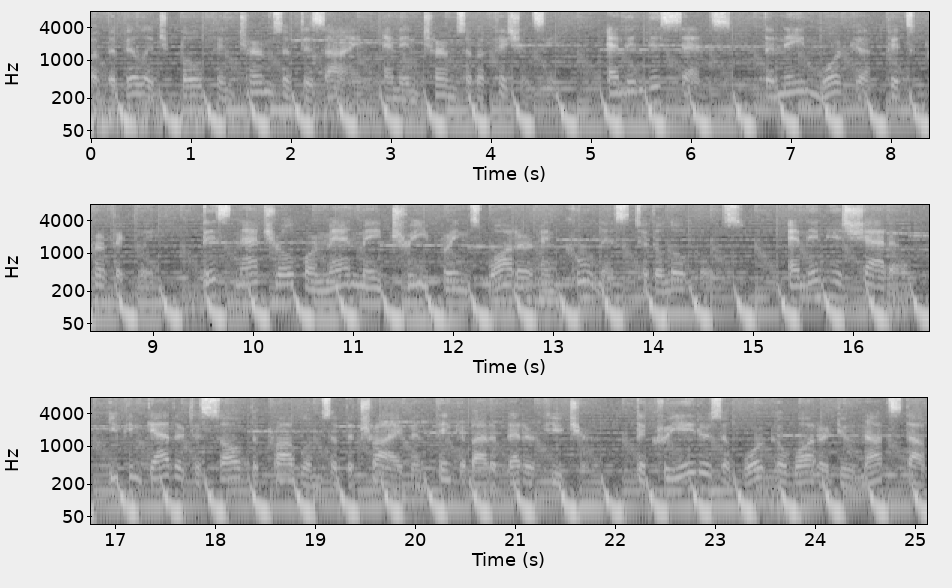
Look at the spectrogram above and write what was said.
of the village both in terms of design and in terms of efficiency. And in this sense, the name Warka fits perfectly. This natural or man-made tree brings water and coolness to the locals. And in his shadow, you can gather to solve the problems of the tribe and think about a better future. The creators of Warka Water do not stop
